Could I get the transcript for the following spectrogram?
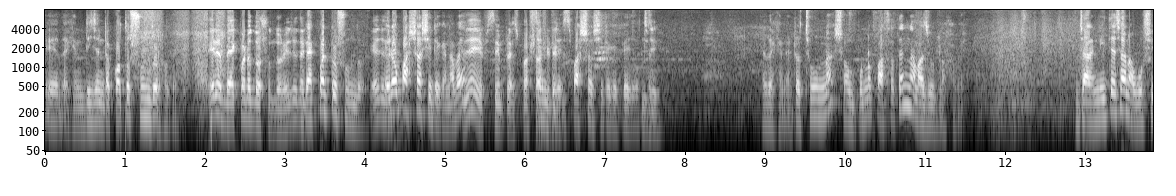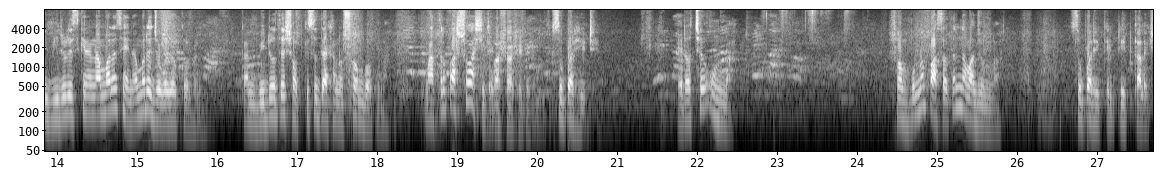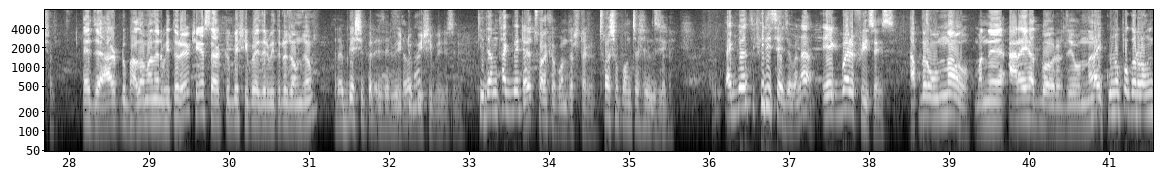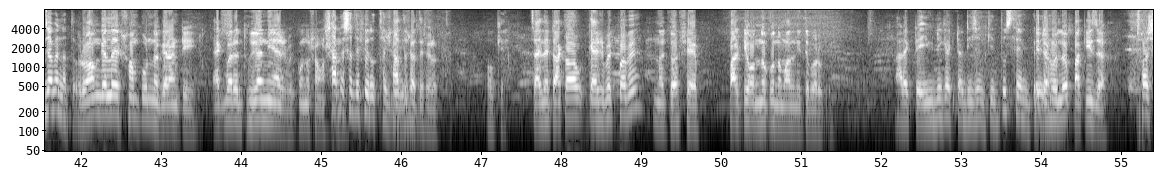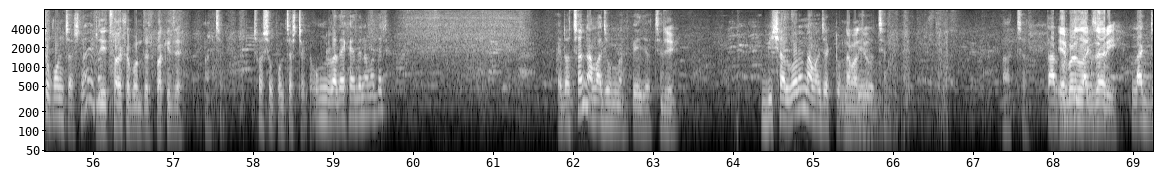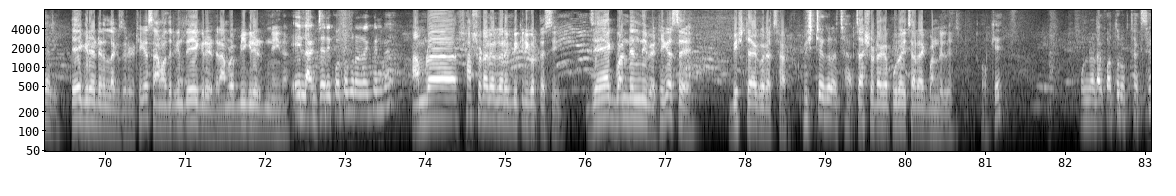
এ দেখেন ডিজাইনটা কত সুন্দর হবে। এটা ব্যাকপার্টও তো সুন্দর এই যে দেখেন। ব্যাকপার্টটাও সুন্দর। এই এটাও পাঁচশো আশি টাকা না ভাই? সেম প্রাইস পাঁচশো আশি টাকা। পাঁচশো আশি টাকা পেয়ে যাচ্ছে জি। দেখেন এটা হচ্ছে উন্না সম্পূর্ণ পাঁচ হাতের নামাজ উন্না হবে। যারা নিতে চান অবশ্যই ভিডিওর স্ক্রিনে নাম্বার আছে এই নাম্বারে যোগাযোগ করবেন। কারণ ভিডিওতে সব কিছু দেখানো সম্ভব না। মাত্র পাঁচশো আশি টাকা। পাঁচশো আশি টাকা। সুপার হিট এটা হচ্ছে উন্না সম্পূর্ণ পাঁচ হাতের নামাজ উন্না। সুপার হিট কালেকশন এই যে আর একটু ভালো মানের ভিতরে ঠিক আছে? আর একটু বেশি প্রাইজের ভিতরে জমজম। এটা বেশি প্রাইসের একটু ভিতরে না? বেশি প্রাইজের। কি দাম থাকবে এটা? এটা ছয়শো পঞ্চাশ টাকা। ছয়শো পঞ্চাশের ভিতরে। একবার ফ্রি সাইজ হবে না? একবারে ফ্রি সাইজ আপনার অন্যও মানে আড়াই হাত বড় যে অন্য ভাই কোনো প্রকার রং যাবে না তো? রং গেলে সম্পূর্ণ গ্যারান্টি একবারে ধুইয়া নিয়ে আসবে কোনো সমস্যা সাথে সাথে ফেরত থাকবে সাথে সাথে ফেরত। ওকে চাইলে টাকাও ক্যাশব্যাক পাবে নয়তো সে পার্টি অন্য কোনো মাল নিতে পারবে। আর একটা ইউনিক একটা ডিজাইন কিন্তু সেম এটা হলো পাকিজা। ছয়শো পঞ্চাশ না এটা? জি ছয়শো পঞ্চাশ পাকিজা। আচ্ছা ছয়শো পঞ্চাশ টাকা। অন্যরা দেখায় দেন আমাদের। এটা হচ্ছে নামাজ উন্নত পেয়ে যাচ্ছে জি। বিশাল বড় নামাজ একটা পেয়ে। যাচ্ছেন। আচ্ছা তারপর লাক্সারি লাক্সারি এ গ্রেডের লাক্সারি ঠিক আছে? আমাদের কিন্তু এ গ্রেডের আমরা বি গ্রেড নেই না। এই লাক্সারি কত করে রাখবেন ভাই? আমরা সাতশো টাকা করে বিক্রি করতেছি। যে এক বান্ডেল নিবে ঠিক আছে? বিশ টাকা করে ছাড়। বিশ টাকা করে ছাড়। চারশো টাকা পুরোই ছাড় এক বান্ডেলে ওকে অন্যটা কত রূপ থাকছে?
